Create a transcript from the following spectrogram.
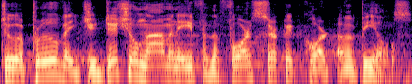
to approve a judicial nominee for the Fourth Circuit Court of Appeals.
